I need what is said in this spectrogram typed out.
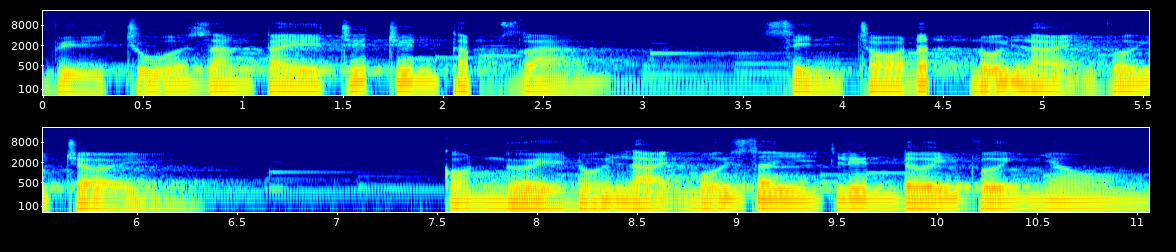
Vì Chúa giang tay chết trên thập giá, Xin cho đất nối lại với trời con người nối lại mối dây liên đới với nhau.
